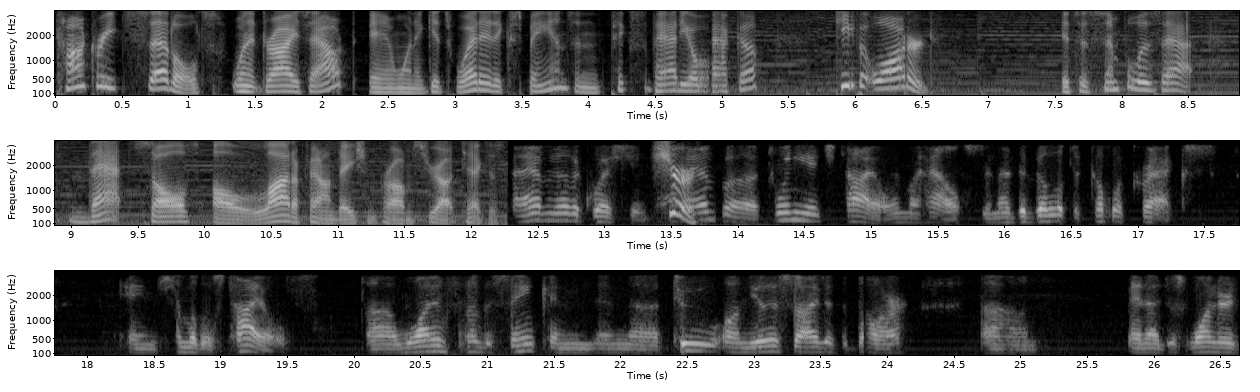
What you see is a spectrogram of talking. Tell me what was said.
concrete settles when it dries out and when it gets wet, it expands and picks the patio back up, keep it watered. It's as simple as that. That solves a lot of foundation problems throughout Texas. I have another question. Sure. I have a 20 inch tile in my house, and I developed a couple of cracks in some of those tiles. Uh, one in front of the sink, and, and uh, two on the other side of the bar. Um, and I just wondered,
